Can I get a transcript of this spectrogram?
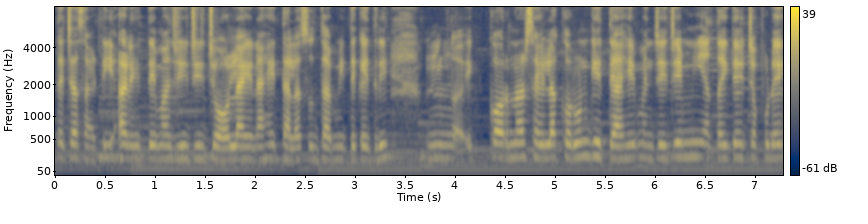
त्याच्यासाठी. आणि ते माझी जी जॉल लाईन आहे त्यालासुद्धा मी ते काहीतरी एक कॉर्नर साईडला करून घेते आहे. म्हणजे जे मी आता इथे ह्याच्या पुढे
